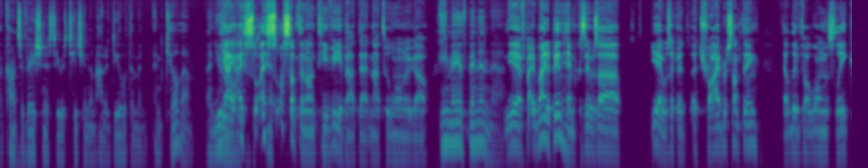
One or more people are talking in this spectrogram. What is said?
a conservationist, he was teaching them how to deal with them and, and kill them. And you, yeah, I, I saw I saw something on TV about that not too long ago. he may have been in that. Yeah, it might- have been him because it was a yeah, it was like a, a tribe or something that lived along this lake,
